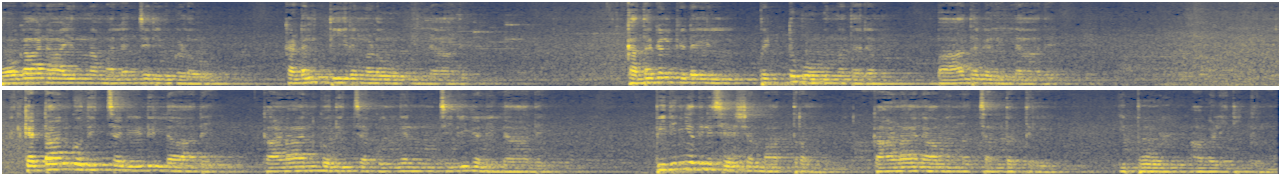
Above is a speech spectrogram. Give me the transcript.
പോകാനായുന്ന മലഞ്ചെരിവുകളോ കടൽ തീരങ്ങളോ ഇല്ലാതെ കഥകൾക്കിടയിൽ പെട്ടുപോകുന്ന തരം ബാധകളില്ലാതെ. കെട്ടാൻ കൊതിച്ച വീടില്ലാതെ കാണാൻ കൊതിച്ച കുഞ്ഞൻ ചിരികളില്ലാതെ. പിരിഞ്ഞതിന് ശേഷം മാത്രം കാണാനാവുന്ന ചന്തത്തിൽ ഇപ്പോൾ അവൾ ഇരിക്കുന്നു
